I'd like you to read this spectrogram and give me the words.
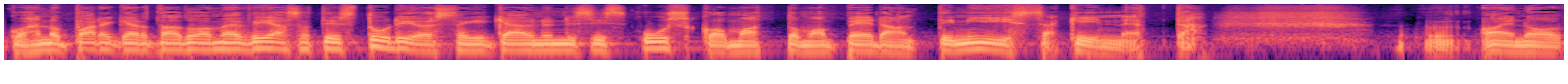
kun hän on pari kertaa tuo meidän Viasatin studioissakin käynyt, niin siis uskomattoman pedantti niissäkin, että ainoa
